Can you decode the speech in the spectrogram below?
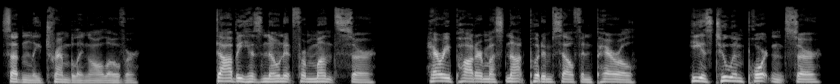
suddenly trembling all over. Dobby has known it for months, sir. Harry Potter must not put himself in peril. He is too important, sir.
